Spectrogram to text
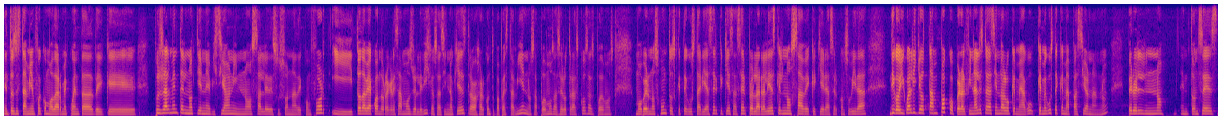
Entonces también fue como darme cuenta de que pues realmente él no tiene visión y no sale de su zona de confort y todavía cuando regresamos yo le dije, o sea, si no quieres trabajar con tu papá está bien, o sea, podemos hacer otras cosas, podemos movernos juntos, ¿qué te gustaría hacer? ¿Qué quieres hacer? Pero la realidad es que él no sabe qué quiere hacer con su vida. Digo, igual y yo tampoco, pero al final estoy haciendo algo que me hago, que me guste, que me apasiona, ¿no? Pero él no. Entonces,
